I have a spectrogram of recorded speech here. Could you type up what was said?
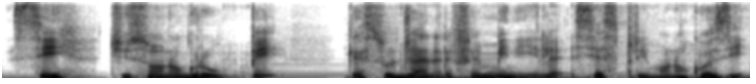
Sì, ci sono gruppi che sul genere femminile si esprimono così.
